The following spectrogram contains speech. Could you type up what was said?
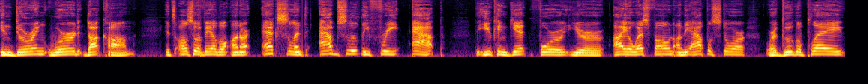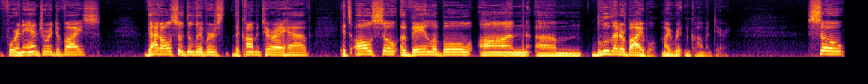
enduringword.com. It's also available on our excellent, absolutely free app that you can get for your iOS phone on the Apple Store or Google Play for an Android device. That also delivers the commentary I have. It's also available on um, Blue Letter Bible, my written commentary. So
